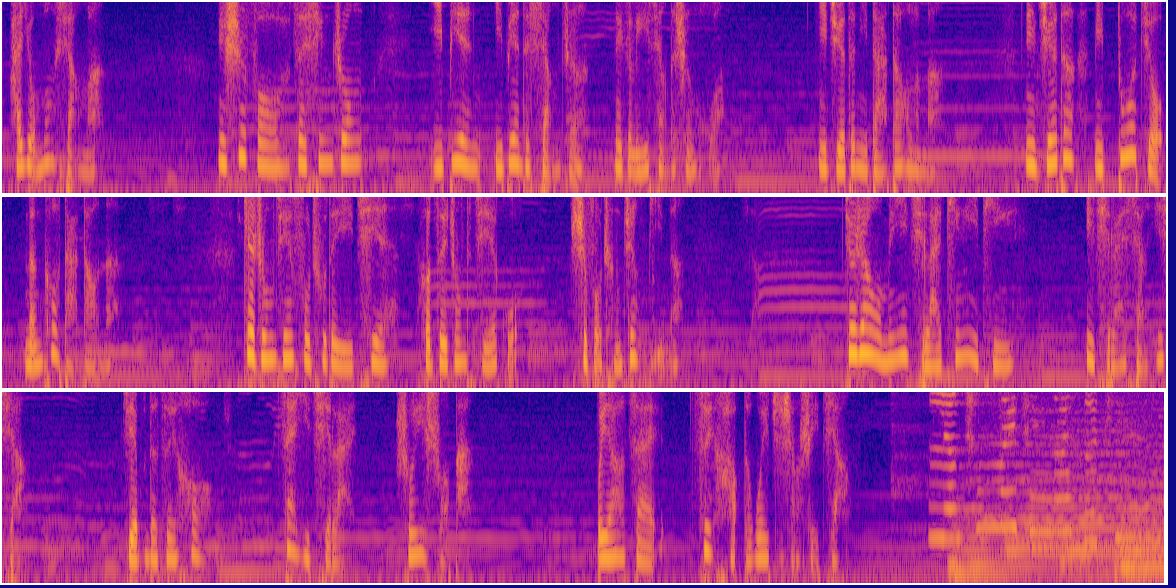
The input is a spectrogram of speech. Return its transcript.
还有梦想吗？你是否在心中一遍一遍地想着那个理想的生活？你觉得你达到了吗？你觉得你多久能够达到呢？这中间付出的一切和最终的结果是否成正比呢？就让我们一起来听一听，一起来想一想。节目的最后，再一起来说一说吧。不要在最好的位置上睡觉。良辰美景奈何天，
